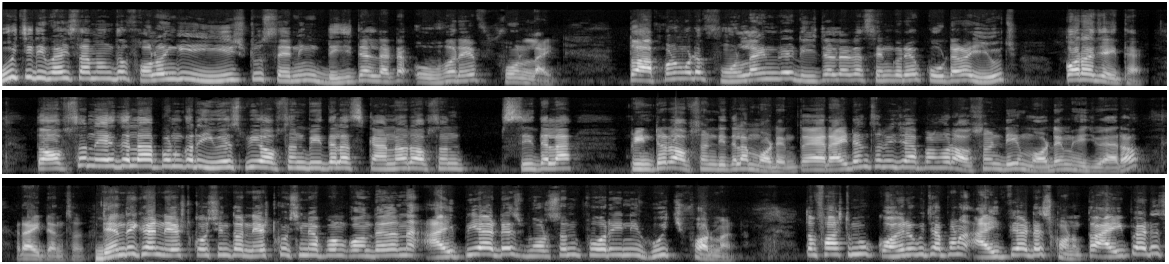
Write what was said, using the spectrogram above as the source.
which device among the following is used to sending digital data a phone line? तो आपण गोटे फ़ोन लाइन रे डिजिटल डाटा सेंड करियो कोटार यूज़ करा था तो ऑप्शन ए देला आपनकर यूएसबी ऑप्शन बी देला स्कैनर ऑप्शन सी देला प्रिंटर ऑप्शन डी देला मॉडेम तो या राइट आंसर जे आपनकर ऑप्शन डी मॉडेम हे जो यार राइट आंसर देन देखिए नेक्स्ट क्वेश्चन तो नेक्स्ट क्वेश्चन आपन कोन देला ना IP address version 4 in which format তো ফার্স্ট মু কহি রাখুছি আপনার আইপি আড্রেস কোণ তো IP address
